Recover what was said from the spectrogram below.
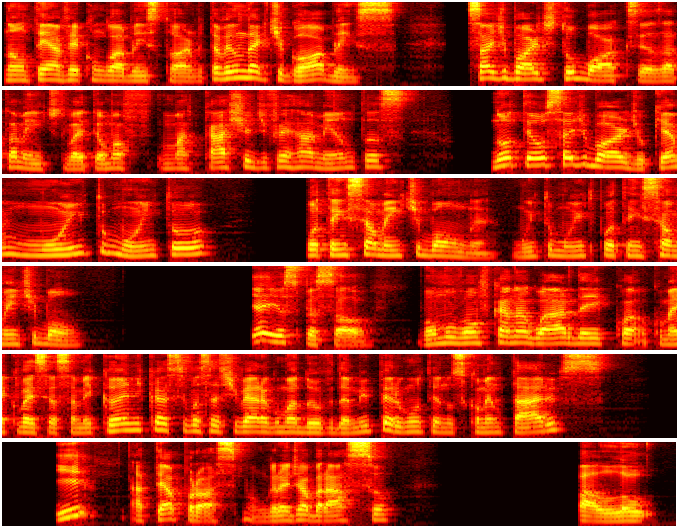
Não tem a ver com Goblin Storm. Tá vendo um deck de Goblins? Sideboard Toolbox, exatamente. Tu vai ter uma, uma caixa de ferramentas no teu sideboard, o que é muito, muito potencialmente bom, né? Muito, muito potencialmente bom. E é isso, pessoal. Vamos, vamos ficar na guarda aí como é que vai ser essa mecânica. Se vocês tiverem alguma dúvida, me perguntem nos comentários. E até a próxima. Um grande abraço. Falou!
